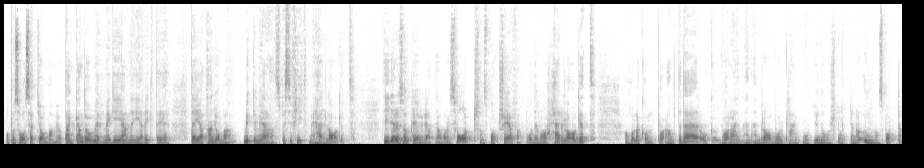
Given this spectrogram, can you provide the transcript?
Och på så sätt jobbar med. Och tanken då med, med GM, Erik, det är, det är att han jobbar mycket mer specifikt med herrlaget. Tidigare så upplever vi att det har varit svårt som sportchef att både vara herrlaget och hålla koll på allt det där och vara en, en, en bra bollplank mot juniorsporten och ungdomssporten.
